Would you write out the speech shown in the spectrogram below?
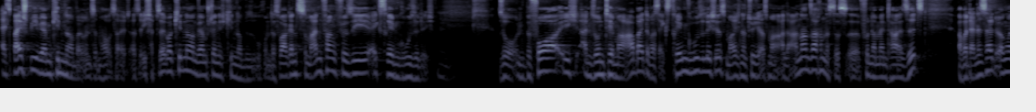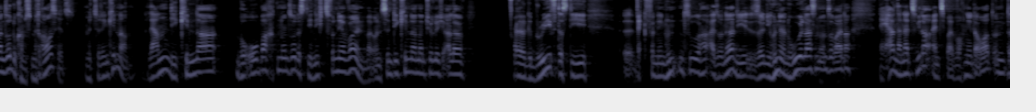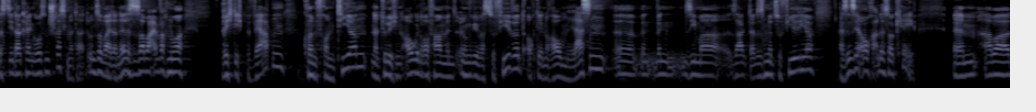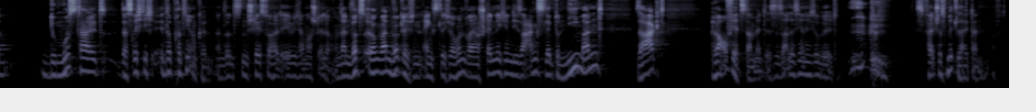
als Beispiel, wir haben Kinder bei uns im Haushalt. Also ich habe selber Kinder und wir haben ständig Kinderbesuch. Und das war ganz zum Anfang für sie extrem gruselig. So, und bevor ich an so ein Thema arbeite, was extrem gruselig ist, mache ich natürlich erstmal alle anderen Sachen, dass das äh, fundamental sitzt. Aber dann ist halt irgendwann so, du kommst mit raus jetzt, mit zu den Kindern. Lernen die Kinder beobachten und so, dass die nichts von dir wollen. Bei uns sind die Kinder natürlich alle äh, gebrieft, dass die weg von den Hunden zu, also ne, die sollen die Hunde in Ruhe lassen und so weiter. Naja, und dann hat es wieder ein, zwei Wochen gedauert und dass die da keinen großen Stress mit hat und so weiter. Ne? Das ist aber einfach nur richtig bewerten, konfrontieren, natürlich ein Auge drauf haben, wenn irgendwie was zu viel wird, auch den Raum lassen, äh, wenn, wenn sie mal sagt, das ist mir zu viel hier. Das ist ja auch alles okay. Ähm, aber du musst halt das richtig interpretieren können. Ansonsten stehst du halt ewig an der Stelle. Und dann wird es irgendwann wirklich ein ängstlicher Hund, weil er ständig in dieser Angst lebt und niemand sagt, hör auf jetzt damit, es ist alles hier nicht so wild. Das ist falsches Mitleid dann oft.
